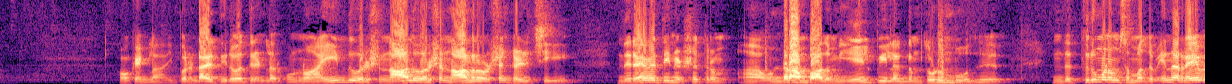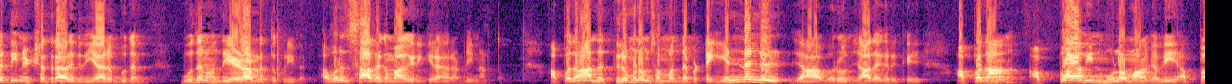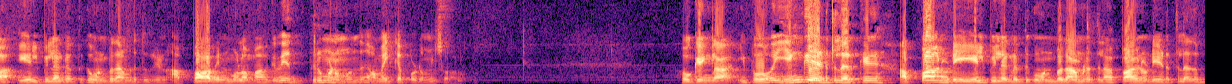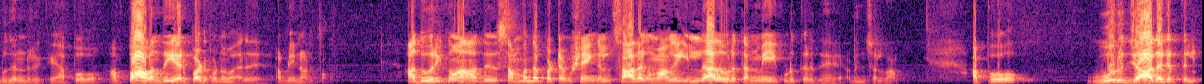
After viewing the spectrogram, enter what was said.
ஓகேங்களா? இப்போ ரெண்டாயிரத்தி இருபத்தி ரெண்டில் இருக்கும். இன்னும் ஐந்து வருஷம் நாலு வருஷம் நாலரை வருஷம் கழித்து இந்த ரேவதி நட்சத்திரம் ஒன்றாம் பாதம் ஏல்பி லக்னம் தொடும்போது இந்த திருமணம் சம்பந்தம் ஏன்னா ரேவதி நட்சத்திராதிபதி யார்? புதன். புதன் வந்து ஏழாம் இடத்துக்குரியவர். அவர் சாதகமாக இருக்கிறார் அப்படின்னு அர்த்தம். அப்போதான் அந்த திருமணம் சம்பந்தப்பட்ட எண்ணங்கள் ஜா வரும் ஜாதகருக்கு. அப்போ தான் அப்பாவின் மூலமாகவே அப்பா ஏழ்பி ஒன்பதாம் இடத்துக்குரியவன் அப்பாவின் மூலமாகவே திருமணம் வந்து அமைக்கப்படும்னு சொல்லலாம் ஓகேங்களா இப்போது எங்கள் இடத்துல இருக்குது அப்பாவினுடைய ஏழ்பி லக்னத்துக்கு ஒன்பதாம் இடத்துல அப்பாவினுடைய இடத்துல அந்த புதன் இருக்குது அப்போது அப்பா வந்து ஏற்பாடு பண்ணுவார் அப்படின்னு அர்த்தம். அது வரைக்கும் அது சம்பந்தப்பட்ட விஷயங்கள் சாதகமாக இல்லாத ஒரு தன்மையை கொடுக்கறது அப்படின்னு சொல்லலாம். அப்போ ஒரு ஜாதகத்தில்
